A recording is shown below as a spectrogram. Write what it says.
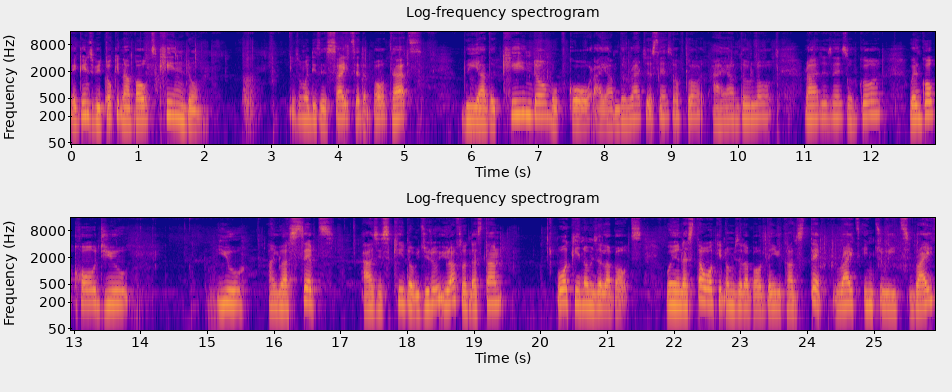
we're going to be talking about kingdom. Somebody's excited about that. We are the kingdom of God. I am the righteousness of God. I am the Lord, righteousness of God. When God called you, you and you accept as his kingdom, you know, you have to understand what kingdom is all about. When you understand what kingdom is all about, then you can step right into it, right?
